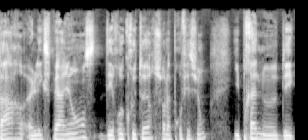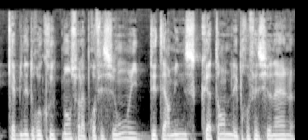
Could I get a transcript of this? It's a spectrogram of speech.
par l'expérience des recruteurs sur la profession. Ils prennent euh, des cabinets de recrutement sur la profession, ils déterminent ce qu'attendent les professionnels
